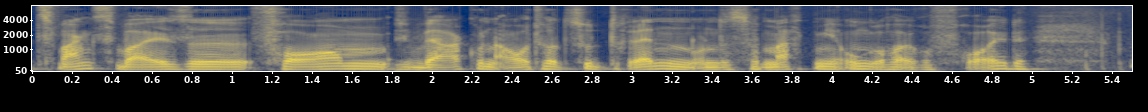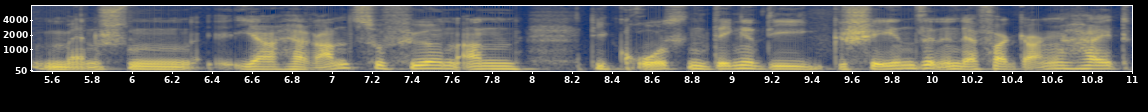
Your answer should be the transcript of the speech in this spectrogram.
zwangsweise Form, Werk und Autor zu trennen. Und es macht mir ungeheure Freude, Menschen ja heranzuführen an die großen Dinge, die geschehen sind in der Vergangenheit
